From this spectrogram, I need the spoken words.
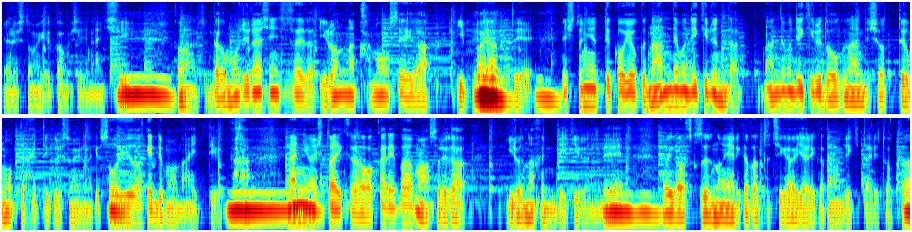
やる人もいるかもしれないし、うん。そうなんですよ。だからモジュラーシンセサイザーっていろんな可能性がいっぱいあって、うん。うん。で人によってこうよく何でもできるんだ何でもできる道具なんでしょって思って入ってくる人もいるんだけどそういうわけでもないっていうか、うん。何をしたいかが分かれば、まあ、それがいろんな風にできるんで。うんそれが普通のやり方と違うやり方もできたりとか、う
